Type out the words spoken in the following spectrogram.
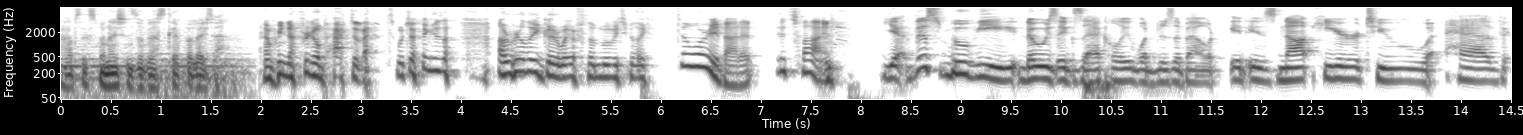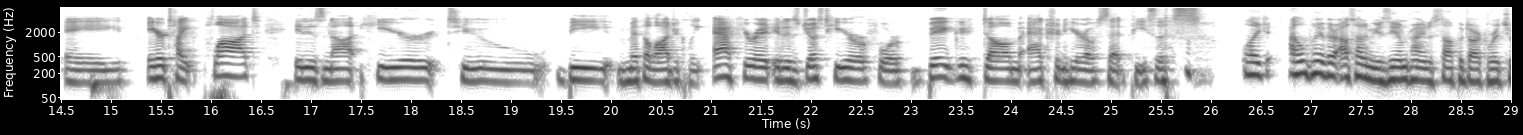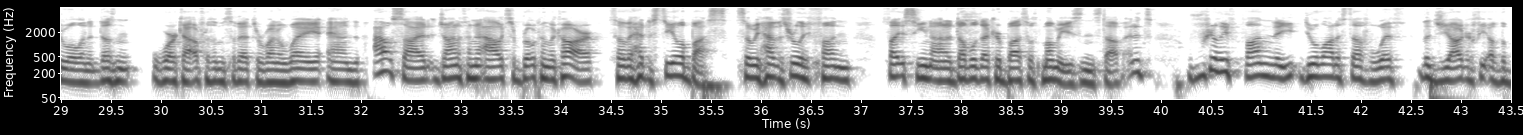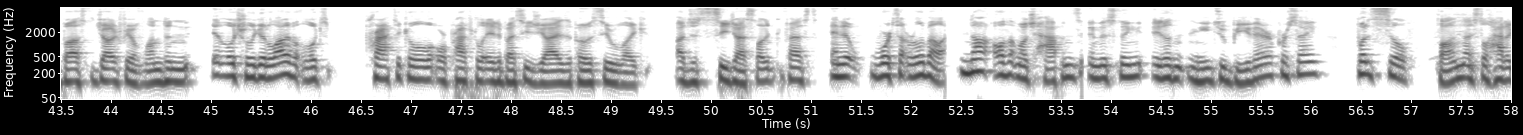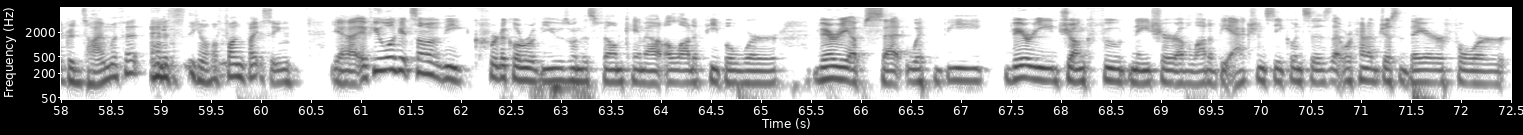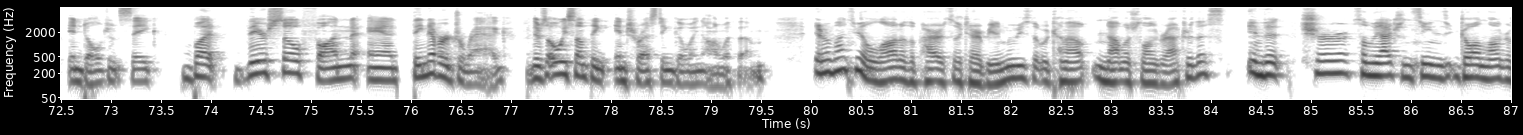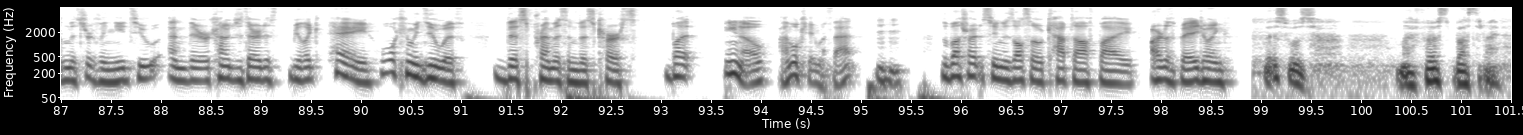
Perhaps explanations are best kept for later. and we never go back to that, which I think is a, a really good way for the movie to be like, don't worry about it. It's fine. Yeah, this movie knows exactly what it is about. It is not here to have a airtight plot. It is not here to be mythologically accurate. It is just here for big dumb action hero set pieces. Like, point they're outside a museum trying to stop a dark ritual and it doesn't work out for them, so they have to run away. And outside, Jonathan and Alex have broken the car, so they had to steal a bus. So we have this really fun fight scene on a double decker bus with mummies and stuff. And it's really fun. They do a lot of stuff with the geography of the bus, the geography of London. It looks really good. A lot of it looks practical or practical aided by CGI as opposed to like a just CGI slugfest, and it works out really well. Not all that much happens in this thing. It doesn't need to be there per se, but it's still fun. I still had a good time with it, and it's you know a fun fight scene. Yeah, if you look at some of the critical reviews when this film came out, a lot of people were very upset with the very junk food nature of a lot of the action sequences that were kind of just there for indulgence sake. But they're so fun and they never drag. There's always something interesting going on with them. It reminds me a lot of the Pirates of the Caribbean movies that would come out not much longer after this. In that, sure, some of the action scenes go on longer than they strictly need to, and they're kind of just there to be like, hey, what can we do with this premise and this curse? But, you know, I'm okay with that. Mhm. The bus ride scene is also capped off by Ardeth Bay going, This was my first bus ride.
